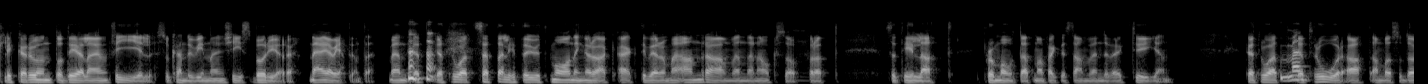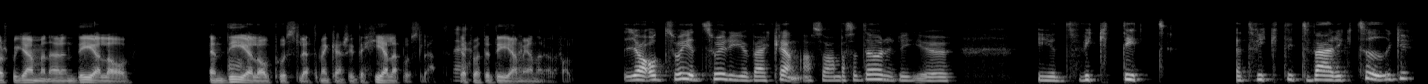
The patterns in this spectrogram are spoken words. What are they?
Klicka runt och dela en fil så kan du vinna en cheeseburgare. Nej, jag vet inte, men jag, jag tror att sätta lite utmaningar och aktivera de här andra användarna också mm. för att se till att promota att man faktiskt använder verktygen. För jag tror att, men... jag tror att ambassadörsprogrammen är en del av en del av pusslet, men kanske inte hela pusslet. Nej. Jag tror att det är det jag menar i alla fall. Ja, och så är, så är det ju verkligen. Alltså ambassadörer är ju är ett viktigt ett viktigt verktyg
